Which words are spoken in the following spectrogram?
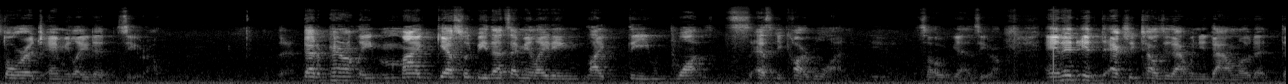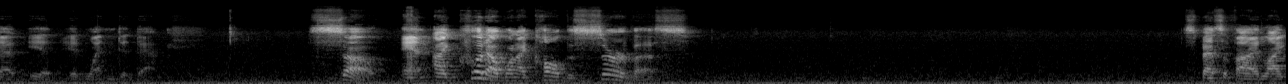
storage emulated zero. That apparently, my guess would be that's emulating like the one SD card one. Yeah. So yeah, zero. And it, it actually tells you that when you download it, that it, it went and did that. So, and I could have, when I called the service, specified like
